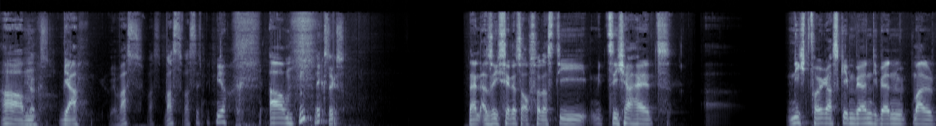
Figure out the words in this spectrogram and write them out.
Um, ähm, ja, was, was, was, was ist mit mir? um, hm, nix, nix. Nein, also ich sehe das auch so, dass die mit Sicherheit äh, nicht Vollgas geben werden. Die werden mal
